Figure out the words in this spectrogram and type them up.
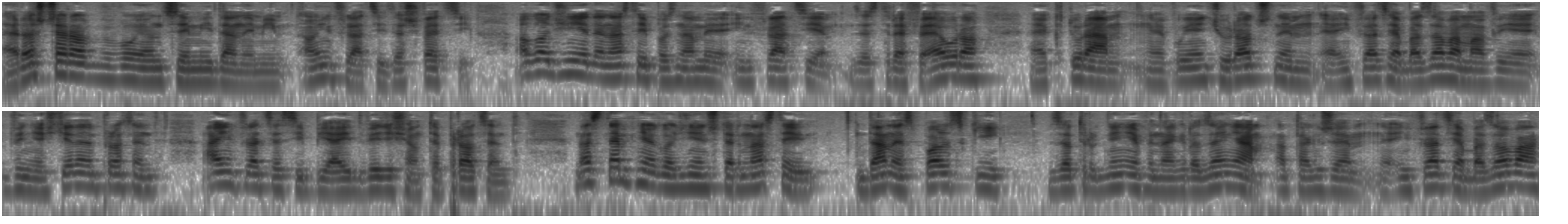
rozczarowującymi danymi o inflacji ze Szwecji. O godzinie 11 poznamy inflację ze strefy euro, e, która w ujęciu rocznym e, inflacja bazowa ma wynieść 1%, a inflacja CPI 0,2%. Następnie o godzinie 14 dane z Polski zatrudnienie, wynagrodzenia, a także inflacja bazowa.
